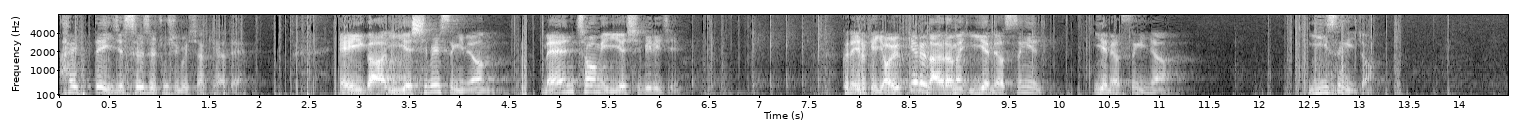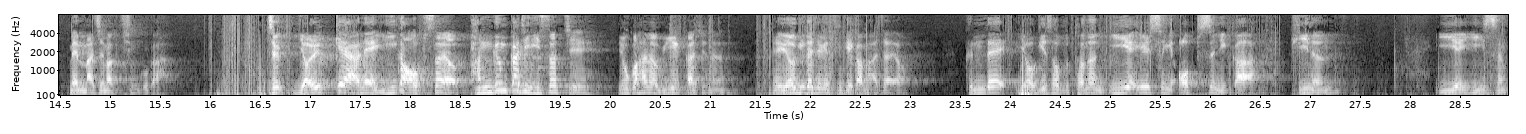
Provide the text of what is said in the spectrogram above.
할 때 이제 슬슬 조심을 시작해야 돼. A가 2의 11승이면 맨 처음이 2의 11이지. 근데 이렇게 10개를 나열하면 2의 몇 승이, 2의 몇 승이냐? 2승이죠. 맨 마지막 친구가. 즉, 10개 안에 2가 없어요. 방금까진 있었지. 요거 하나 위에까지는. 예, 여기까지 이게 두 개가 맞아요. 근데 여기서부터는 2의 1승이 없으니까 B는 2의 2승.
